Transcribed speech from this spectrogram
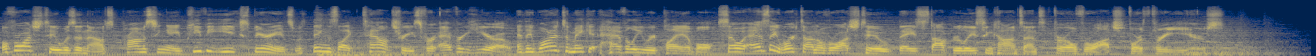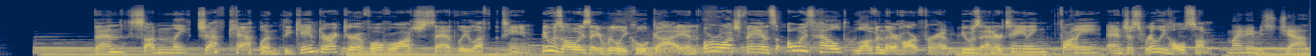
Overwatch 2 was announced promising a PvE experience with things like talent trees for every hero, and they wanted to make it heavily replayable. So as they worked on Overwatch 2, they stopped releasing content for Overwatch for three years. Then, suddenly, Jeff Kaplan, the game director of Overwatch, sadly left the team. He was always a really cool guy, and Overwatch fans always held love in their heart for him. He was entertaining, funny, and just really wholesome. My name is Jeff.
